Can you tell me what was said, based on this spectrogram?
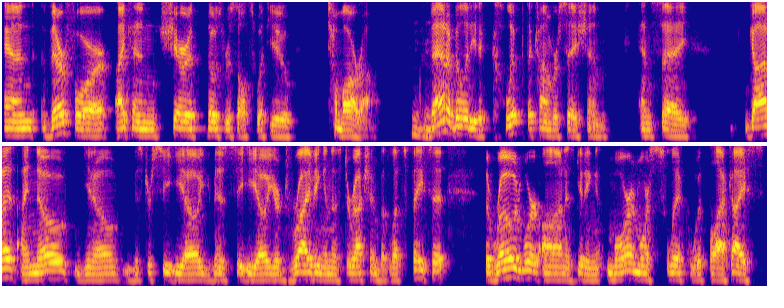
And therefore, I can share those results with you tomorrow. Mm-hmm. That ability to clip the conversation and say, got it. I know, you know, Mr. CEO, Ms. CEO, you're driving in this direction, but let's face it, the road we're on is getting more and more slick with black ice.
